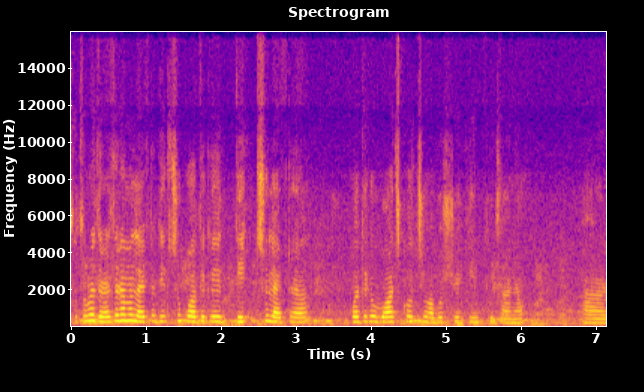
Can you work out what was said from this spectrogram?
তো তোমরা যারা যারা আমার লাইভটা দেখছ কোথা থেকে দেখছ লাইভটা কোথা থেকে ওয়াচ করছ, অবশ্যই কিন্তু জানাও। আর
